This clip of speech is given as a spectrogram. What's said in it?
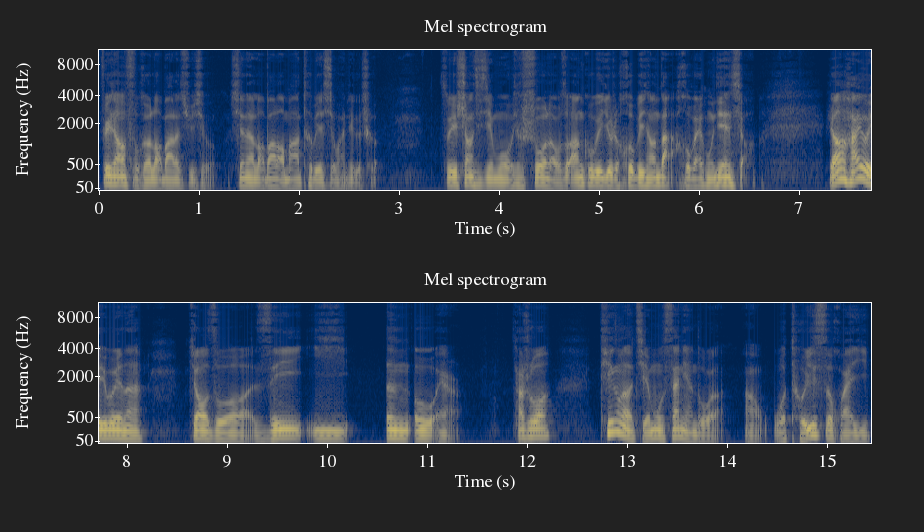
非常符合老爸的需求。现在老爸老妈特别喜欢这个车，所以上期节目我就说了，我说昂科威就是后备箱大，后排空间小。然后还有一位呢，叫做 Z E N O L。他说：“听了节目三年多了啊，我头一次怀疑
